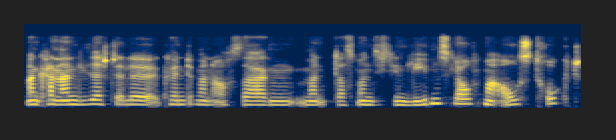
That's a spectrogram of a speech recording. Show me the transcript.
Man kann an dieser Stelle, könnte man auch sagen, man, dass man sich den Lebenslauf mal ausdruckt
